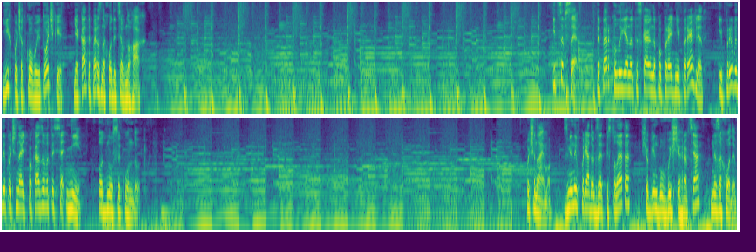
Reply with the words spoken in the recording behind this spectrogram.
їх початкової точки, яка тепер знаходиться в ногах. І це все. Тепер, коли я натискаю на попередній перегляд, і привиди починають показуватися ні. Одну секунду. Починаємо. Змінив порядок Z пістолета, щоб він був вище гравця, не заходив.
